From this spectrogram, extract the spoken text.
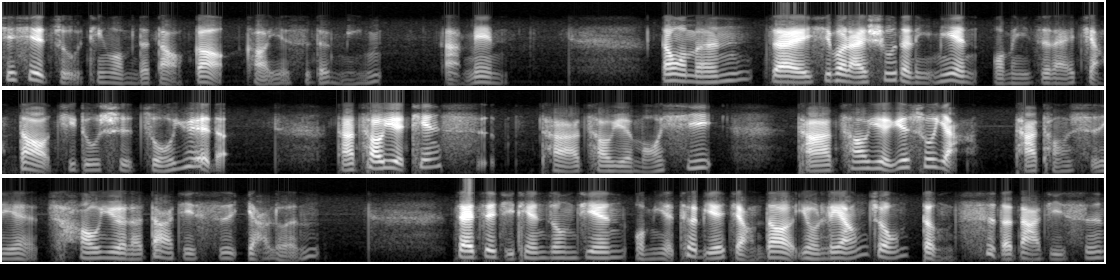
谢谢主，听我们的祷告，靠耶稣的名，阿门。当我们在希伯来书的里面，我们一直来讲到基督是卓越的，他超越天使，他超越摩西，他超越约书亚，他同时也超越了大祭司亚伦。在这几天中间，我们也特别讲到有两种等次的大祭司。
